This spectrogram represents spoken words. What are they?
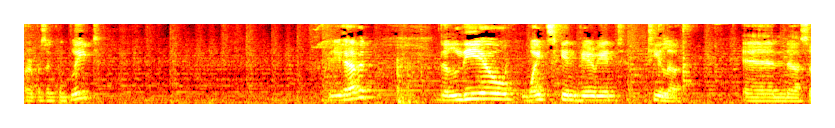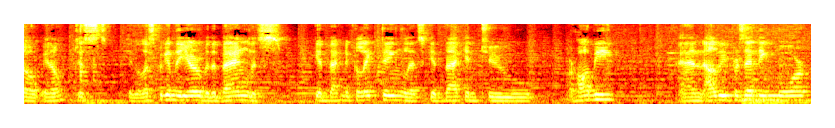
100% complete. There you have it, the Leo white skin variant Teela. And uh, so, you know, just, you know, let's begin the year with a bang. Let's get back into collecting. Let's get back into our hobby. And I'll be presenting more,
